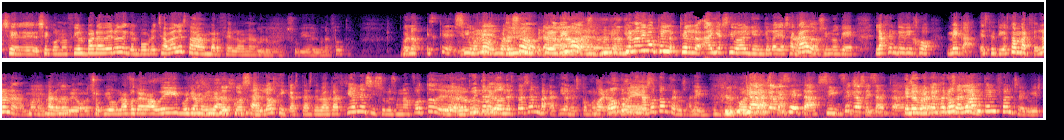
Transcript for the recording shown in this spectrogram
se, se conoció el paradero de que el pobre chaval estaba en Barcelona. Bueno, bueno, subió él una foto. Bueno, es que... yo Sí, creo bueno, que él por no eso, pero digo, no- yo no digo que, lo- que lo haya sido alguien que lo haya sacado, sino que la gente dijo, meca, este tío está en Barcelona. Bueno, claro, digo, subió una foto de Gaudí, pues ya me dirás. Cosa lógica, estás de vacaciones y subes una foto de Claro, en Twitter de donde estás en vacaciones. Como Bueno, supongo que subí pues- una foto en Jerusalén. Pues Ya ya camiseta, sí, camiseta. camiseta. Que no Sí, creo que en no Jerusalén. falta el fanservice.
